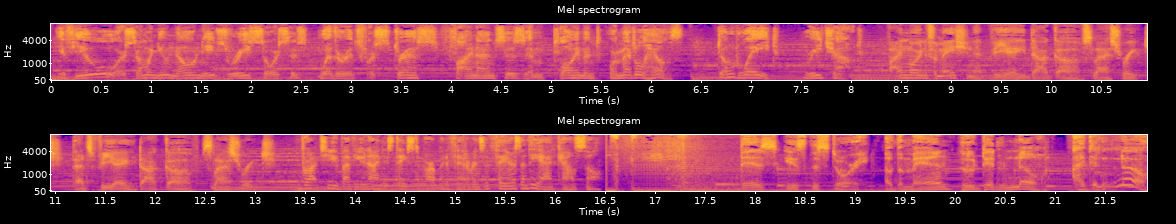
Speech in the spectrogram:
If you or someone you know needs resources, whether it's for stress, finances, employment, or mental health, don't wait. Reach out. Find more information at va.gov slash reach. That's va.gov slash reach. Brought to you by the United States Department of Veterans Affairs and the Ad Council. This is the story of the man who didn't know. I didn't know.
